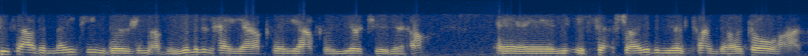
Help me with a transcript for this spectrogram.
2019 version of the limited hangout playing out for a year or two now. And it started the New York Times article a lot.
